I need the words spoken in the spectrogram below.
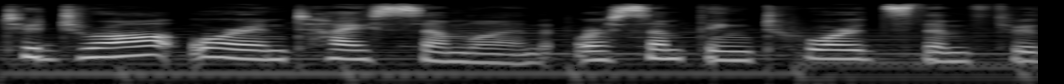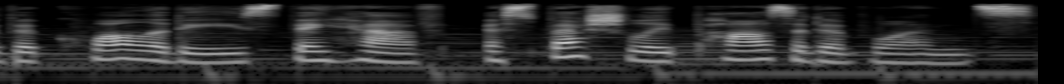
To draw or entice someone or something towards them through the qualities they have, especially positive ones.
